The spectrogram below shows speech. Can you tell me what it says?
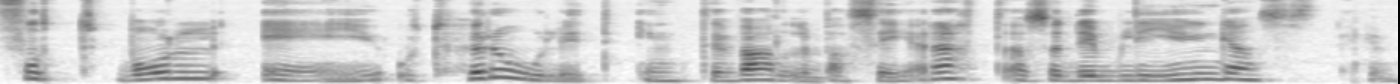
fotboll är ju otroligt intervallbaserat. Alltså det blir ju en, ganska,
